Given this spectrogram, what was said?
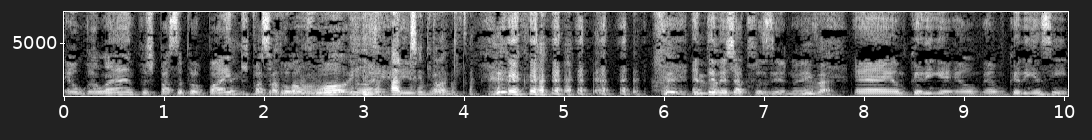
é o galã, depois passa para o pai, depois passa para o Para o avô, não é? exato. Até deixar de fazer, não é? Exato. É um bocadinho, é um, é um bocadinho assim.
